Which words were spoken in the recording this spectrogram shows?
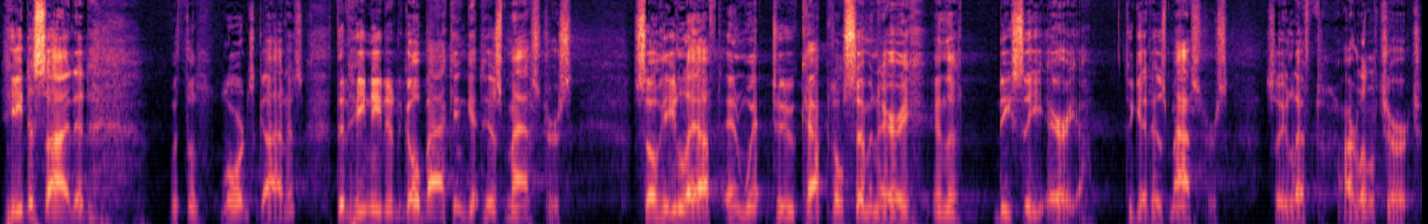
he decided, with the Lord's guidance, that he needed to go back and get his master's. So he left and went to Capital Seminary in the D.C. area to get his master's. So he left our little church.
